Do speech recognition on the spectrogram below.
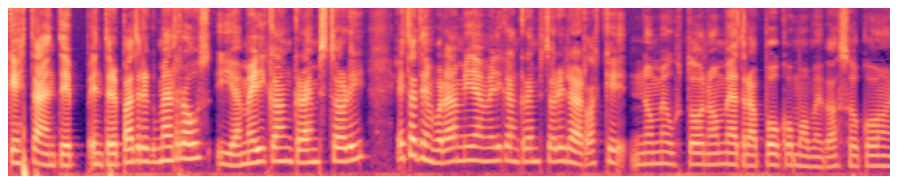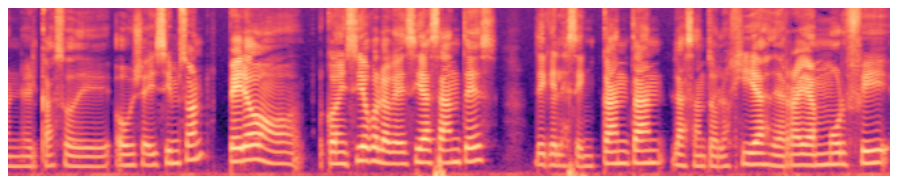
que está entre, entre Patrick Melrose y American Crime Story. Esta temporada a mí de American Crime Story la verdad es que no me gustó, no me atrapó como me pasó con el caso de OJ Simpson. Pero coincido con lo que decías antes de que les encantan las antologías de Ryan Murphy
